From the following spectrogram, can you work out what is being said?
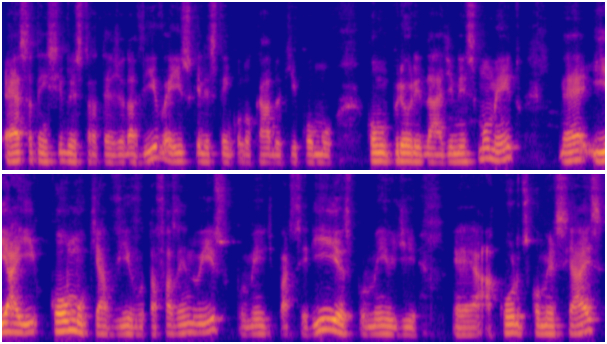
essa tem sido a estratégia da Vivo, é isso que eles têm colocado aqui como, como prioridade nesse momento, né? E aí, como que a Vivo está fazendo isso? Por meio de parcerias, por meio de é, acordos comerciais,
